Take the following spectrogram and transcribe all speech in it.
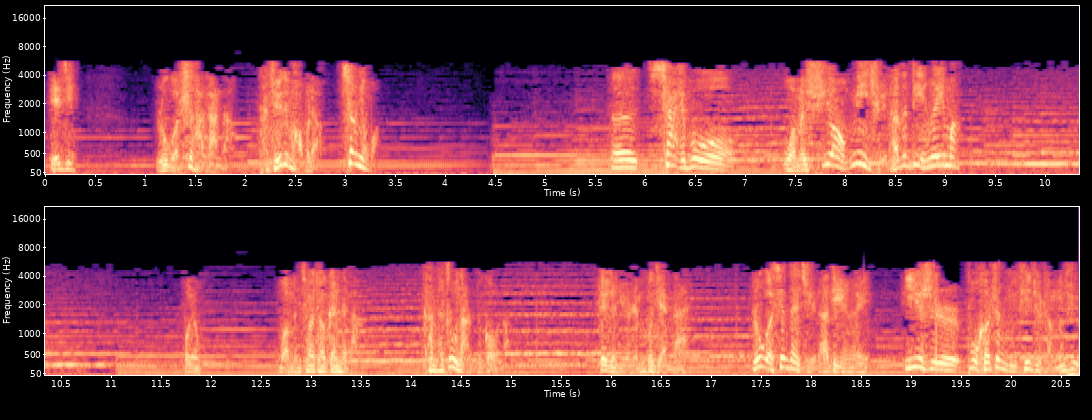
别急，如果是他干的，他绝对跑不了，相信我。呃，下一步我们需要密取他的 DNA 吗？不用，我们悄悄跟着他，看他住哪就够了。这个女人不简单，如果现在取他 DNA。一是不合证据提取程序，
